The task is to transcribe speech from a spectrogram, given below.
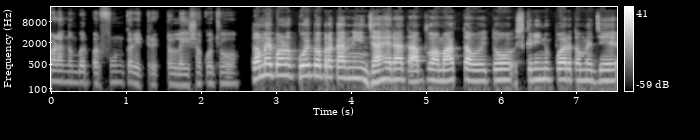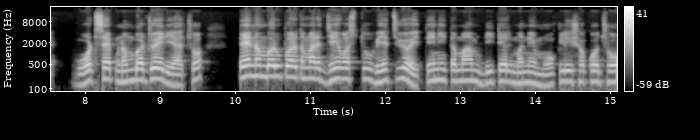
વાળા નંબર પર ફોન કરી ટ્રેક્ટર લઈ શકો છો. તમે પણ કોઈ પણ પ્રકારની જાહેરાત આપવા માંગતા હોય તો સ્ક્રીન ઉપર તમે જે વોટ્સએપ નંબર જોઈ રહ્યા છો, તે નંબર ઉપર તમારે જે વસ્તુ વેચવી હોય તેની તમામ ડિટેલ મને મોકલી શકો છો.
